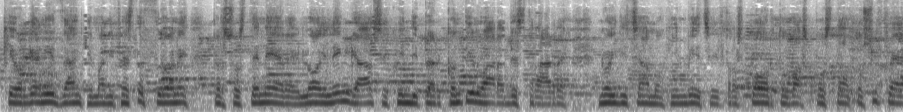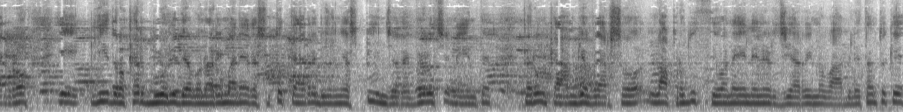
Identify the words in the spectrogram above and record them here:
che organizza anche manifestazioni per sostenere l'oil and gas e quindi per continuare ad estrarre. Noi diciamo che invece il trasporto va spostato su ferro e gli idrocarburi devono rimanere sottoterra e bisogna spingere velocemente per un cambio verso la produzione e l'energia rinnovabile, tanto che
